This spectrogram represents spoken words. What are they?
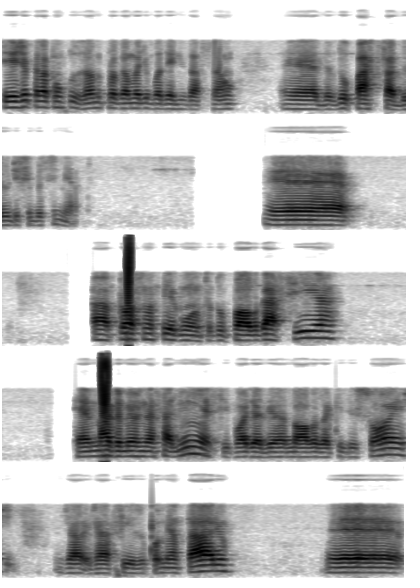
seja pela conclusão do programa de modernização é, do, do Parque Fabril de Fibrocimento. É, a próxima pergunta do Paulo Garcia é mais ou menos nessa linha, se pode haver novas aquisições, já, já fiz o comentário. É...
